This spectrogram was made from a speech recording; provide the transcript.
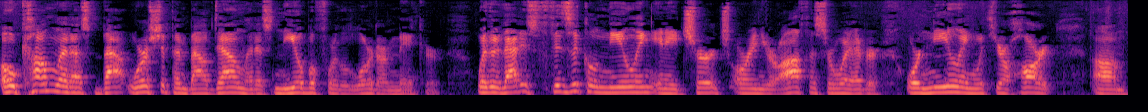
Oh, come, let us bow, worship and bow down. Let us kneel before the Lord our Maker. Whether that is physical kneeling in a church or in your office or whatever, or kneeling with your heart um,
